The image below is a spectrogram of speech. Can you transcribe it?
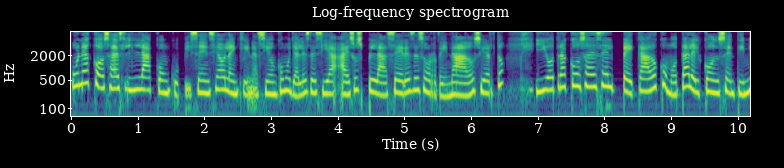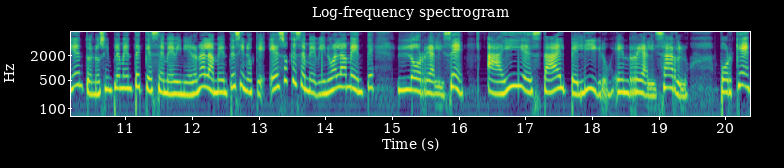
Una cosa es la concupiscencia o la inclinación, como ya les decía, a esos placeres desordenados, ¿cierto? Y otra cosa es el pecado como tal, el consentimiento, no simplemente que se me vinieron a la mente, sino que eso que se me vino a la mente lo realicé. Ahí está el peligro en realizarlo. ¿Por qué?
